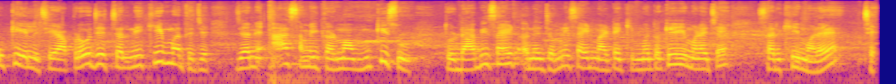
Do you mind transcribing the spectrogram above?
ઉકેલ છે આપણો, જે ચલની કિંમત છે, જેને આ સમીકરણમાં મૂકીશું, તો ડાબી સાઈડ અને જમણી સાઈડ માટે કિંમતો કેવી મળે છે? સરખી મળે છે.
